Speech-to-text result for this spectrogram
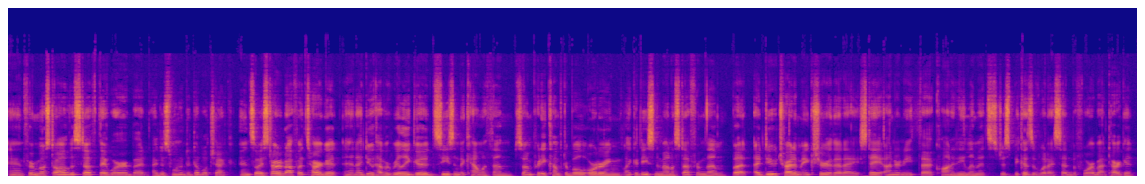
And for most all of the stuff they were, but I just wanted to double check. And so I started off with Target, and I do have a really good seasoned account with them, so I'm pretty comfortable ordering like a decent amount of stuff from them. But I do try to make sure that I stay underneath the quantity limits just because of what I said before about Target.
